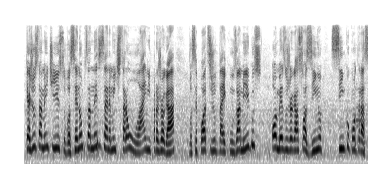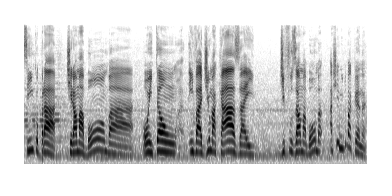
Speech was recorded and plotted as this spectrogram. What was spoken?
que é justamente isso. Você não precisa necessariamente estar online para jogar. Você pode se juntar aí com os amigos ou mesmo jogar sozinho, 5 contra 5 para tirar uma bomba ou então invadir uma casa e difusar uma bomba. Achei muito bacana.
